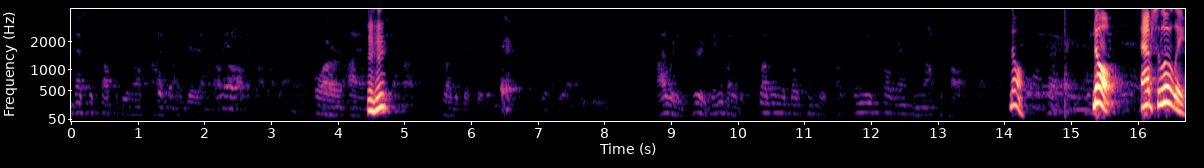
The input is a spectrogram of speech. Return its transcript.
confess yourself to be an alcoholic. I'm, I'm Gary, I'm an alcoholic, blah, blah, blah. Or I am Mhm. Gary, I'm a drug addicted, and, you know, here I am. I would encourage anybody that's struggling with those things or are in these programs not to call themselves that. No. No, absolutely.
